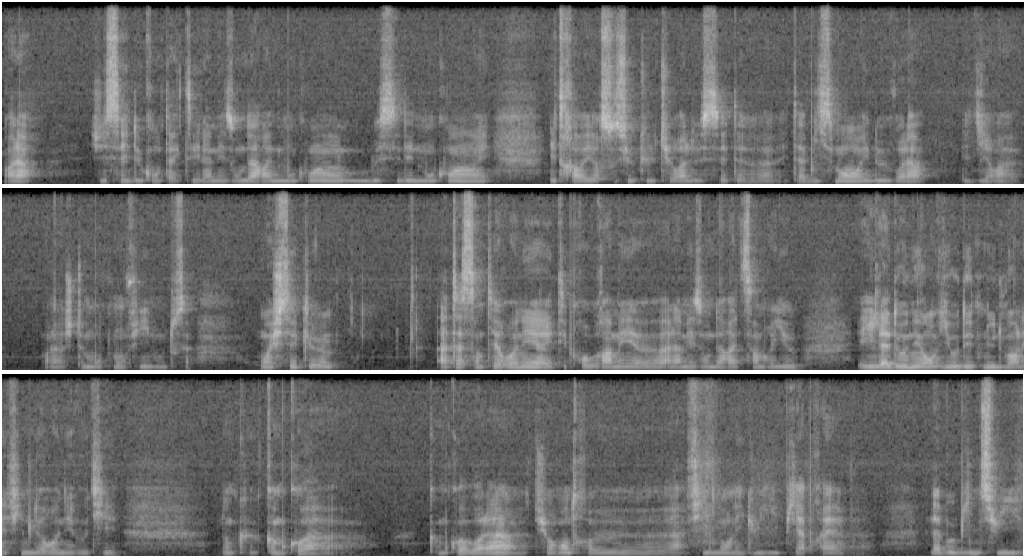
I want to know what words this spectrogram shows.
voilà, j'essaye de contacter la maison d'arrêt de mon coin ou le CD de mon coin et les travailleurs socioculturels de cet établissement et de voilà de dire voilà je te montre mon film ou tout ça. Moi je sais que À ta santé René a été programmé à la maison d'arrêt de Saint-Brieuc et il a donné envie aux détenus de voir les films de René Vautier. Donc comme quoi comme quoi voilà tu rentres un film dans l'aiguille et puis après la bobine suit.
